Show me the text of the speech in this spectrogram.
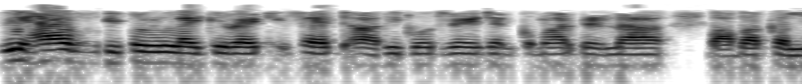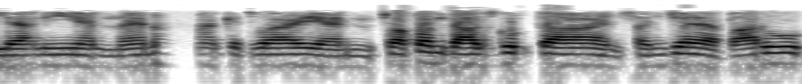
we have people like you rightly said, Adi Godrej and Kumar Birla, Baba Kalyani and Naina Kidwai and Swapan Dasgupta and Sanjay Baru.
